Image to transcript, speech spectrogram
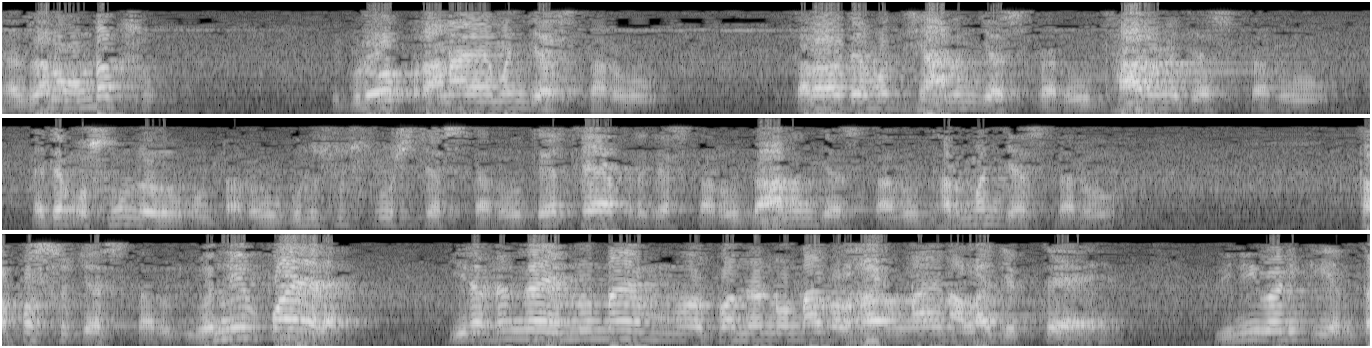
డజన్ ఉండొచ్చు. ఇప్పుడు ప్రాణాయామం చేస్తారు తర్వాత ఏమో ధ్యానం చేస్తారు ధారణ చేస్తారు అయితే పుస్తకం చదువుకుంటారు గురు శుశ్రూష చేస్తారు తీర్థయాత్ర చేస్తారు దానం చేస్తారు ధర్మం చేస్తారు తపస్సు చేస్తారు ఇవన్నీ ఉపాయాలే. ఈ రకంగా ఎన్నున్నాయి పన్నెండు ఉన్నాయి పదహారు ఉన్నాయని అలా చెప్తే వినివాడికి ఎంత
